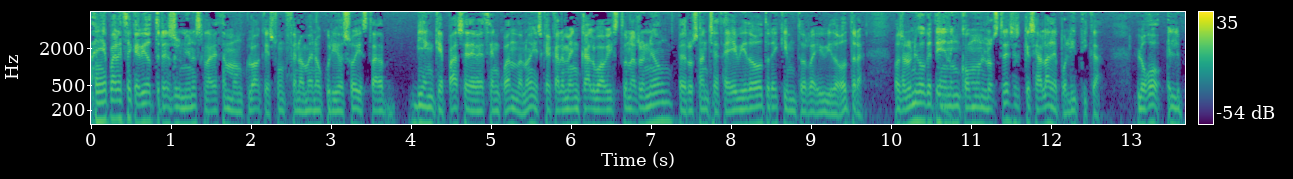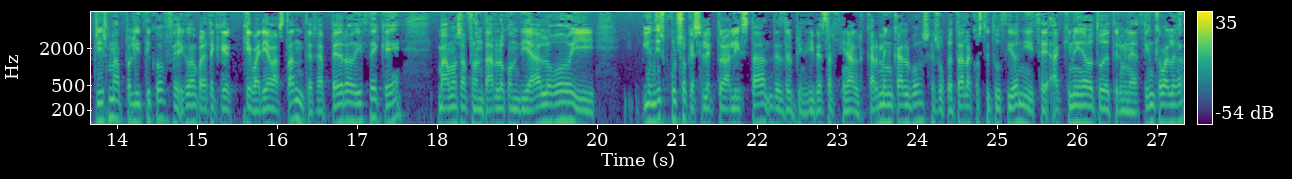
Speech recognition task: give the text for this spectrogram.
A mí me parece que ha habido tres reuniones a la vez en Moncloa, que es un fenómeno curioso y está bien que pase de vez en cuando, ¿no? Y es que Carmen Calvo ha visto una reunión, Pedro Sánchez ha vivido otra y Kim Torra ha vivido otra. O sea, lo único que tienen en común los tres es que se habla de política. Luego, el prisma político, Federico, me parece que, varía bastante. O sea, Pedro dice que vamos a afrontarlo con diálogo y, y un discurso que es electoralista desde el principio hasta el final. Carmen Calvo se sujeta a la Constitución y dice, aquí no hay autodeterminación que valga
